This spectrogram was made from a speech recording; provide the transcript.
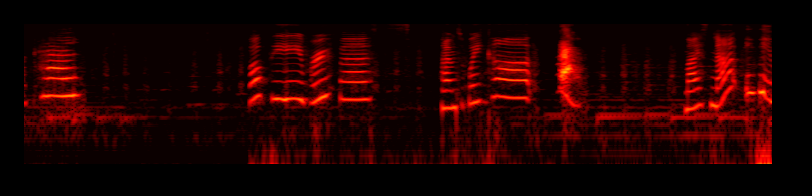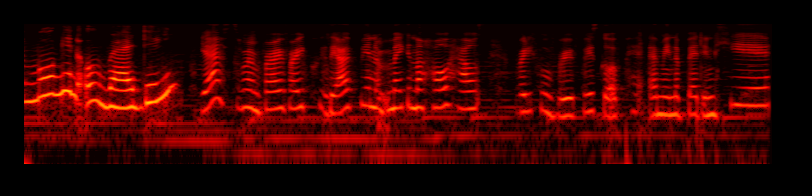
Okay. Poppy, Rufus, time to wake up. Nice nap. Is it morning already? Yes, it went very, very quickly. I've been making the whole house ready for Rufus. He's got a I mean, a bed in here.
